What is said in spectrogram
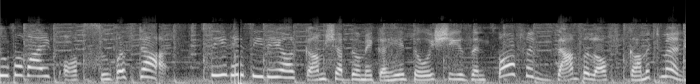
सुपर वाइफ ऑफ़ सुपरस्टार सीधे सीधे और कम शब्दों में कहें तो she is an perfect example of commitment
